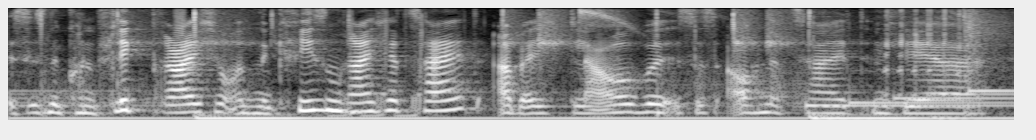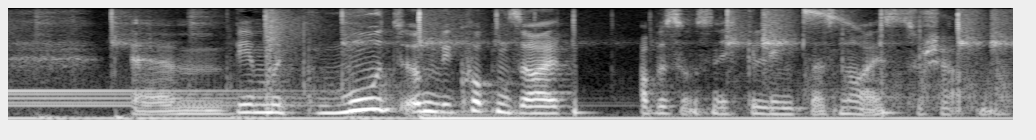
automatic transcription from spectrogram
es ist eine konfliktreiche und eine krisenreiche Zeit, aber ich glaube, es ist auch eine Zeit, in der ähm, wir mit Mut irgendwie gucken sollten, ob es uns nicht gelingt, was Neues zu schaffen.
